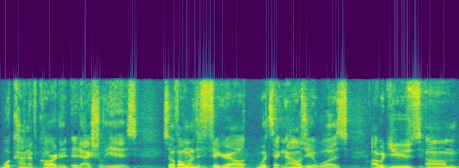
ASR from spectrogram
what kind of card it, it actually is. So if I wanted to figure out what technology it was, I would use um,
